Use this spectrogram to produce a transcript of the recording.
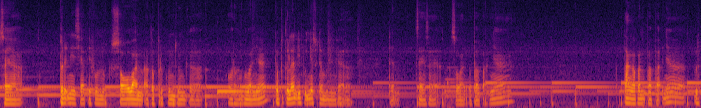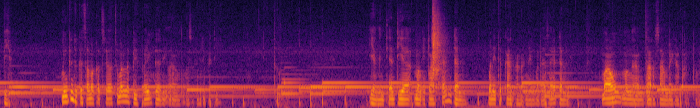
saya berinisiatif untuk sowan atau berkunjung ke orang tuanya. Kebetulan ibunya sudah meninggal. Dan saya saya sowan ke bapaknya. Tanggapan bapaknya lebih mungkin juga sama kecewa cuman lebih baik dari orang tua saya yang intinya dia mengikhlaskan dan menitipkan anaknya kepada saya dan mau mengantar sampai kapan pun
